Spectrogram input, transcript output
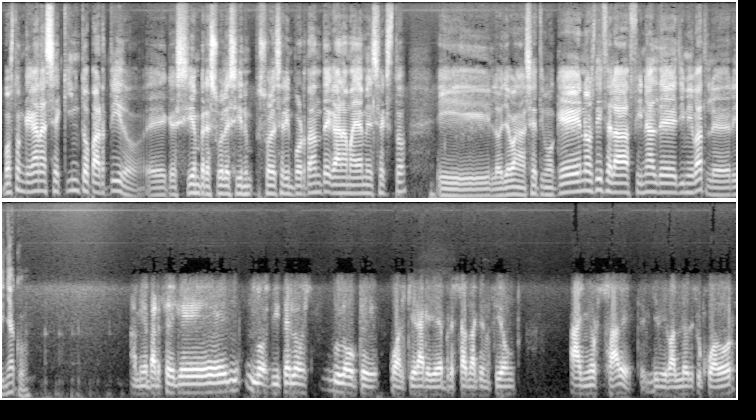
Boston que gana ese quinto partido, eh, que siempre suele ser, suele ser importante, gana Miami el sexto y lo llevan al séptimo. ¿Qué nos dice la final de Jimmy Butler, Iñaco? A mí me parece que nos dice los, lo que cualquiera que lleve prestando atención años sabe, que Jimmy Butler es un jugador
